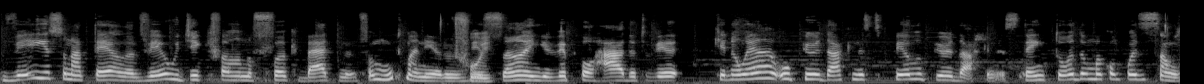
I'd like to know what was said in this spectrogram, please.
ver isso na tela, ver o Dick falando fuck Batman, foi muito maneiro. Foi. Ver sangue, ver porrada, tu vê que não é o Pure Darkness pelo Pure Darkness, tem toda uma composição.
